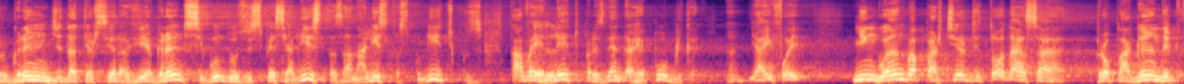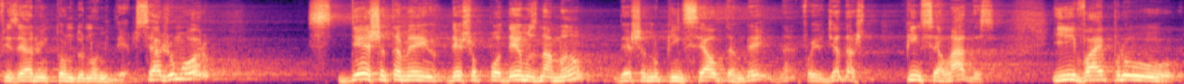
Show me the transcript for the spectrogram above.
para o grande da terceira via, grande segundo os especialistas, analistas políticos, estava eleito presidente da República. Né? E aí foi minguando a partir de toda essa propaganda que fizeram em torno do nome dele. Sérgio Moro deixa também, deixa o Podemos na mão, deixa no pincel também, né? foi o dia das pinceladas, e vai para o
